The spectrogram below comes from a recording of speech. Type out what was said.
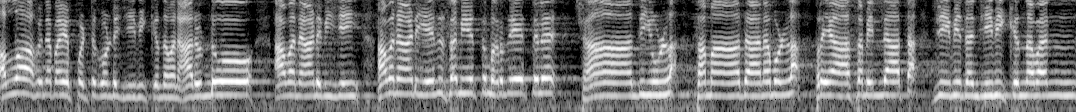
അള്ളാഹുവിനെ ഭയപ്പെട്ടുകൊണ്ട് ജീവിക്കുന്നവൻ ആരുണ്ടോ? അവനാണ് വിജയി. അവനാണ് ഏത് സമയത്തും ഹൃദയത്തിൽ ശാന്തിയുള്ള സമാധാനമുള്ള പ്രയാസമില്ലാത്ത ജീവിതം ജീവിക്കുന്നവൻ.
